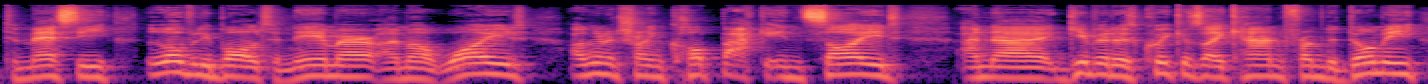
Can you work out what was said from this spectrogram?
to Messi. Lovely ball to Neymar. I'm out wide. I'm going to try and cut back inside and uh, give it as quick as I can from the dummy.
